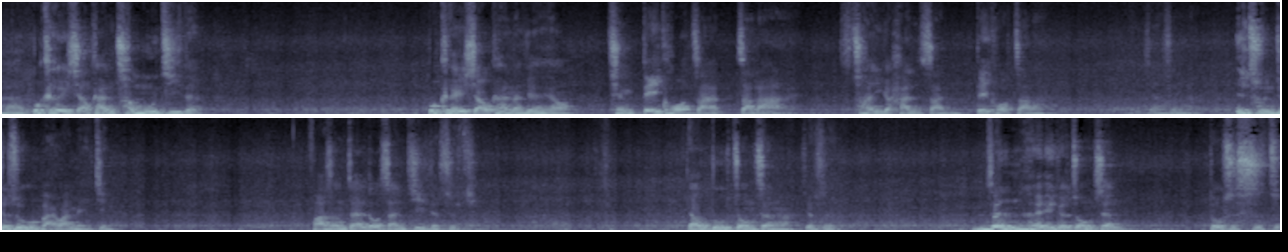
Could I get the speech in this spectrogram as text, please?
啊，不可以小看穿木屐的。不可以小看那些哦，请德科扎扎拉，穿一个汗衫，德科扎拉，讲真的，一存就是五百万美金。发生在洛杉矶的事情，要度众生啊，就是任何一个众生都是施主，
